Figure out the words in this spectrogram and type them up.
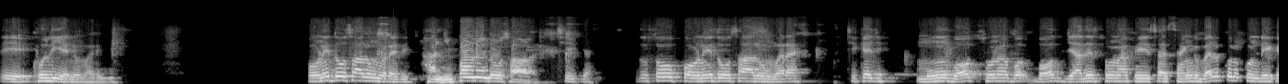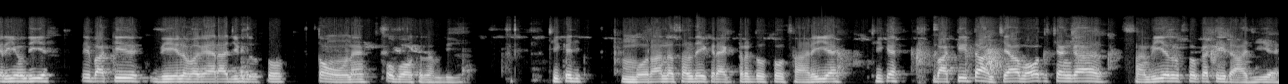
ਤੇ ਖੋਲੀਏ ਇਹਨੂੰ ਮਾੜੀ ਜੀ। ਪੌਣੇ 2 ਸਾਲ ਉਮਰ ਹੈ ਇਹਦੀ? ਹਾਂਜੀ ਪੌਣੇ 2 ਸਾਲ। ਠੀਕ ਹੈ ਦੋਸਤੋ ਪੌਣੇ 2 ਸਾਲ ਉਮਰ ਹੈ। ਠੀਕ ਹੈ ਜੀ ਮੂੰਹ ਬਹੁਤ ਸੋਹਣਾ ਬਹੁ- ਬਹੁਤ ਜ਼ਿਆਦਾ ਸੋਹਣਾ ਫੇਸ ਹੈ ਸਿੰਘ ਬਿਲਕੁਲ ਕੁੰਡੇ ਕਰੀ ਆਉਂਦੀ ਹੈ। ਤੇ ਬਾਕੀ ਵੇਲ ਵਗੈਰਾ ਜਿਹੜੀ ਦੋਸਤੋ ਧੌਣ ਹੈ, ਉਹ ਬਹੁਤ ਲੰਬੀ ਹੈ। ਠੀਕ ਹੈ ਜੀ, ਮੋਰਾ ਨਸਲ ਦੇ ਕਰੈਕਟਰ ਦੋਸਤੋ ਸਾਰੇ ਹੀ ਹੈ ਠੀਕ ਹੈ। ਬਾਕੀ ਢਾਂਚਾ ਬਹੁਤ ਚੰਗਾ ਸੰਭੀ ਹੈ ਦੋਸਤੋ, ਕੱਟੀ ਰਾਜੀ ਹੈ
